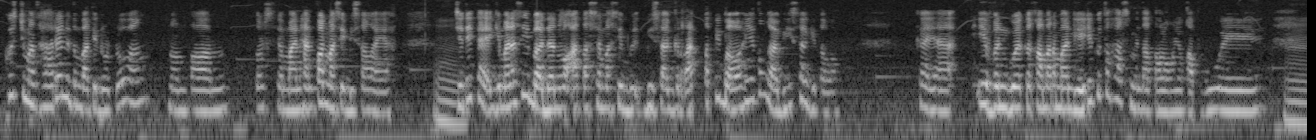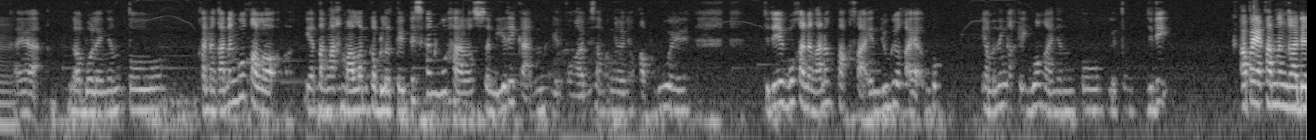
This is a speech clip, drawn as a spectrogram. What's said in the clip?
gue cuma seharian di tempat tidur doang, nonton, terus ya main handphone masih bisa lah ya. Hmm. Jadi kayak gimana sih badan lo atasnya masih bi- bisa gerak, tapi bawahnya tuh nggak bisa gitu loh. Kayak even gue ke kamar mandi aja gue tuh harus minta tolong nyokap gue, Hmm. kayak nggak boleh nyentuh. Kadang-kadang gue kalau ya tengah malam kebelet pipis kan gue harus sendiri kan, gitu nggak bisa manggil nyokap gue. Jadi ya gue kadang-kadang paksain juga kayak gue yang penting kaki gue nggak nyentuh gitu. Jadi apa ya karena nggak ada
